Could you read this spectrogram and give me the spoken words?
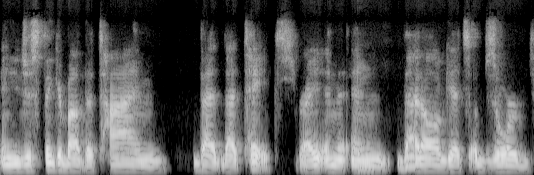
And you just think about the time that that takes right? And mm-hmm. and that all gets absorbed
